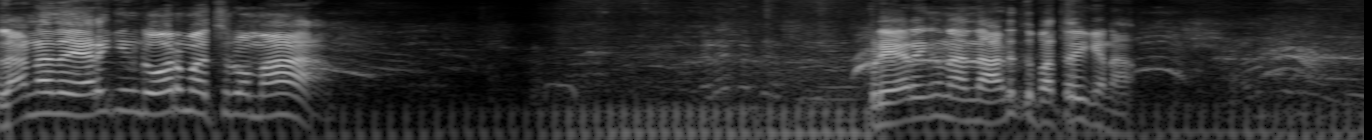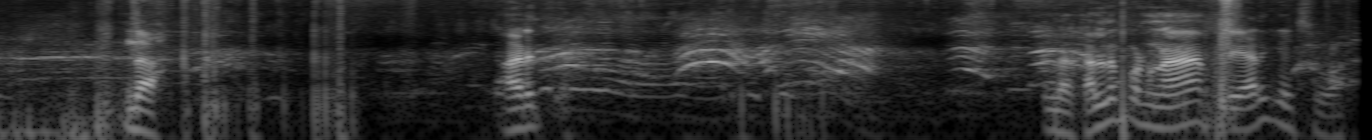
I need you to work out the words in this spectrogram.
இல்லைன்னா அதை இறக்கிட்டு ஓரமாக வச்சுருவோமா? இப்படி இறங்கி நான் அந்த அடுத்து பற்ற வைக்கணும் இந்தா. அடுத்து. இந்த கல் பண்ண இப்படி இறக்கி வச்சுருவோம்.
